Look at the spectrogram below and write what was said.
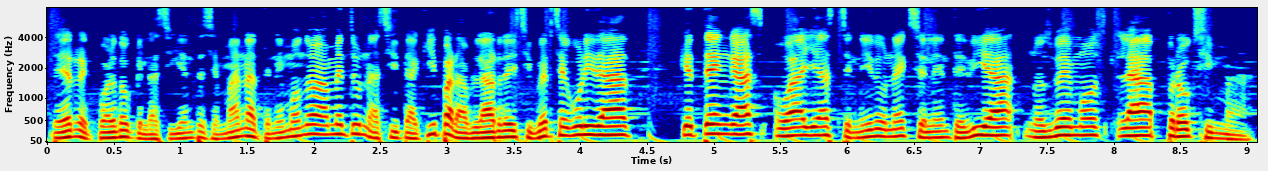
Te recuerdo que la siguiente semana tenemos nuevamente una cita aquí para hablar de ciberseguridad. Que tengas o hayas tenido un excelente día. Nos vemos la próxima.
